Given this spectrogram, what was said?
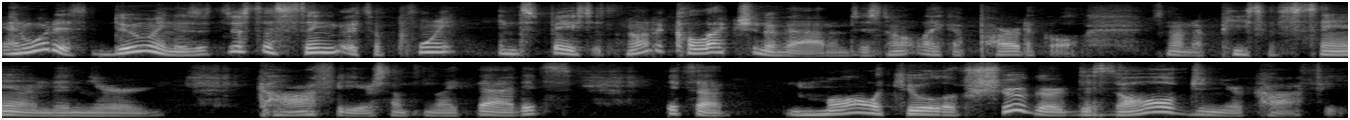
And what it's doing is it's just a single, it's a point in space. It's not a collection of atoms. It's not like a particle. It's not a piece of sand in your coffee or something like that. It's it's a molecule of sugar dissolved in your coffee.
